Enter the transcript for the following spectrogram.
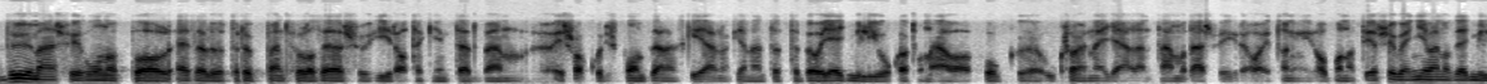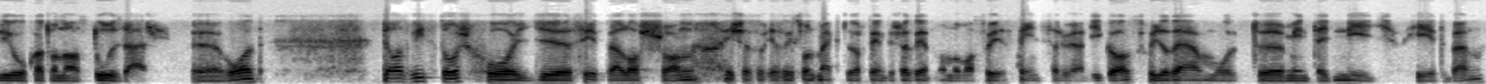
Bő másfél hónappal ezelőtt röppent föl az első hír a tekintetben, és akkor is pont Zelenszky elnök jelentette be, hogy egy millió katonával fog Ukrajna egy ellentámadást végrehajtani abban a térségben. Nyilván az egy millió katona az túlzás volt, de az biztos, hogy szépen lassan, és ez, ez viszont megtörtént, és ezért mondom azt, hogy ez tényszerűen igaz, hogy az elmúlt mintegy négy hétben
